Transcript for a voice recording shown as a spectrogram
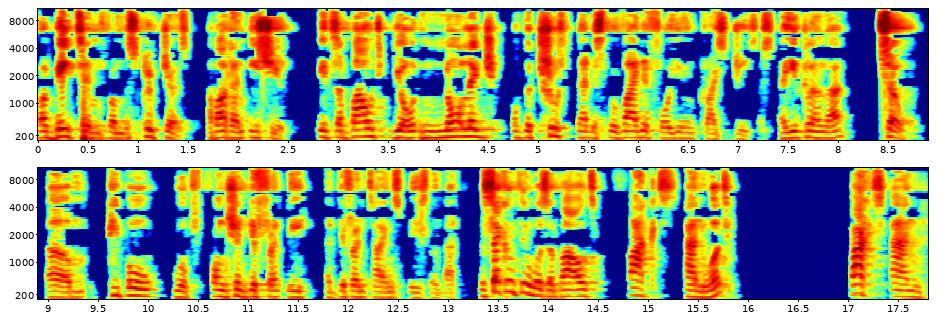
verbatim from the scriptures about an issue. It's about your knowledge of the truth that is provided for you in Christ Jesus. Are you clear on that? So, um, people will function differently at different times based on that. The second thing was about facts and what? Facts and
